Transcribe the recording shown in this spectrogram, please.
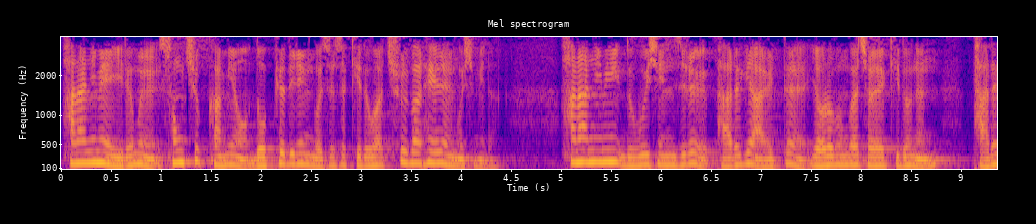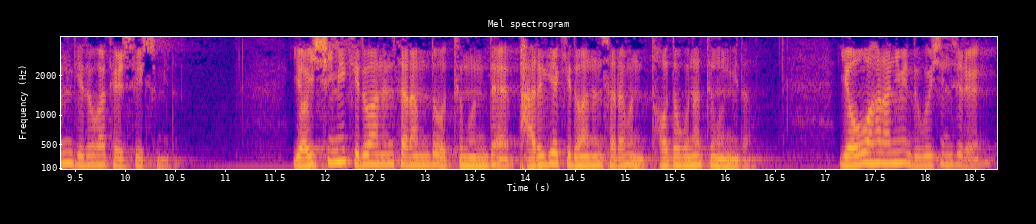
하나님의 이름을 성축하며 높여드리는 것에서 기도가 출발해야 되는 것입니다. 하나님이 누구신지를 바르게 알 때 여러분과 저의 기도는 바른 기도가 될 수 있습니다. 열심히 기도하는 사람도 드문데 바르게 기도하는 사람은 더더구나 드뭅니다. 여호와 하나님이 누구신지를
